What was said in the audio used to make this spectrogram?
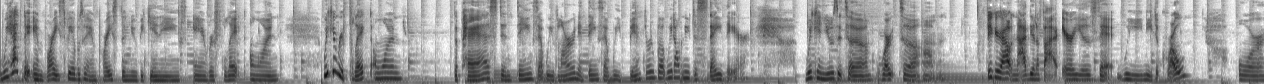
we have to embrace, be able to embrace the new beginnings and reflect on, we can reflect on the past and things that we've learned and things that we've been through, but we don't need to stay there. We can use it to work to um, figure out and identify areas that we need to grow or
